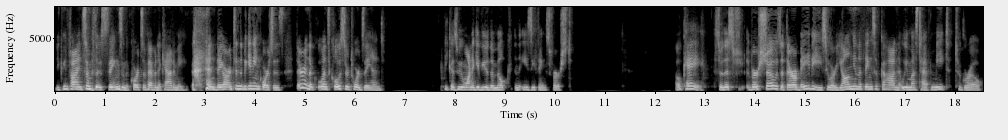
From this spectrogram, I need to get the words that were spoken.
You can find some of those things in the Courts of Heaven Academy, and they aren't in the beginning courses, they're in the ones closer towards the end because we want to give you the milk and the easy things first. Okay, so this verse shows that there are babies who are young in the things of God and that we must have meat to grow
